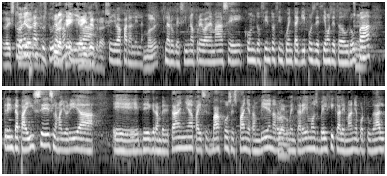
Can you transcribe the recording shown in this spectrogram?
la historia toda la infraestructura, que, lleva, hay detrás. Que lleva paralela. Claro que sí, una prueba además eh, con 250 equipos, decíamos, de toda Europa, 30 países, la mayoría eh, de Gran Bretaña, Países Bajos, España también, ahora lo comentaremos, Bélgica, Alemania, Portugal,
